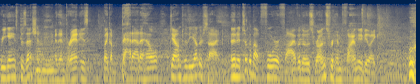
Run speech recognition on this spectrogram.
regains possession, Mm-hmm. and then Brant is like a bat out of hell down to the other side. And then it took about four or five of those runs for him finally to be like, Whew,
